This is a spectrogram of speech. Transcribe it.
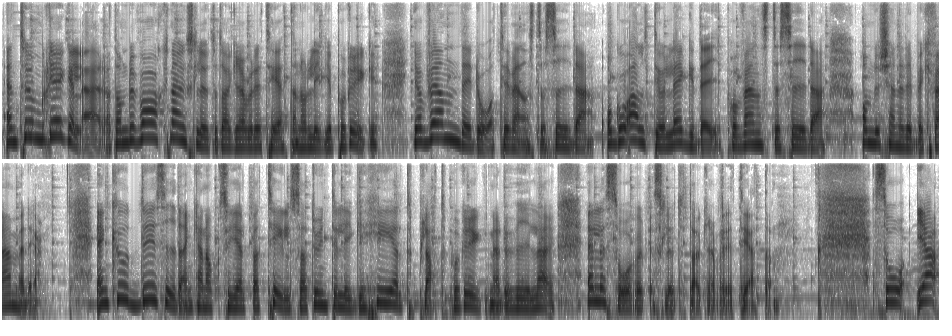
En tumregel är att om du vaknar i slutet av graviditeten och ligger på rygg, jag vänd dig då till vänster sida och gå alltid och lägg dig på vänster sida om du känner dig bekväm med det. En kudde i sidan kan också hjälpa till så att du inte ligger helt platt på rygg när du vilar eller sover i slutet av graviditeten. Så ja,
